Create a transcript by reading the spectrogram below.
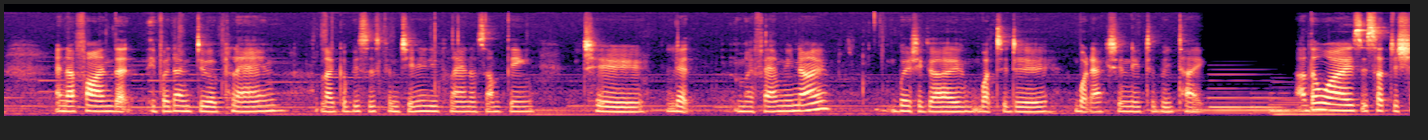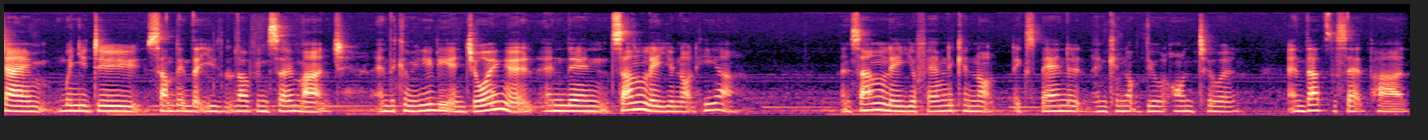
And I find that if I don't do a plan, like a business continuity plan or something, to let my family know where to go, what to do, what action need to be taken. Otherwise, it's such a shame when you do something that you're loving so much and the community enjoying it, and then suddenly you're not here. And suddenly your family cannot expand it and cannot build onto it. And that's the sad part.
